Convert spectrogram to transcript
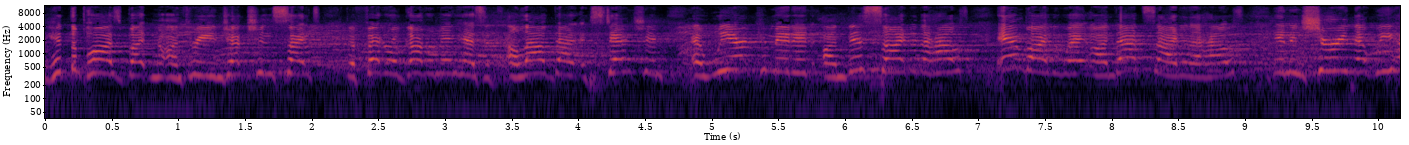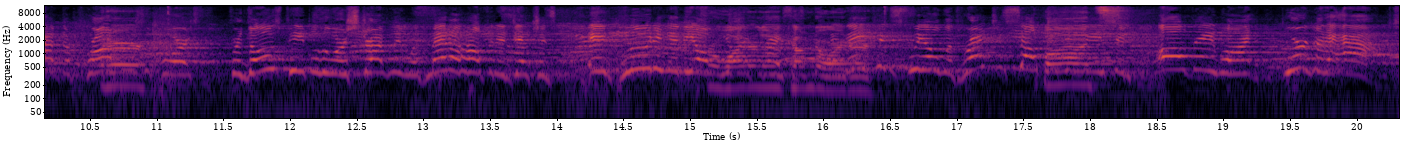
hit the pause button on three injection sites. The federal government has allowed that extension, and we are committed on this side of the House, and by the way, on that side of the House, in ensuring that we have the proper support for those people who are struggling with mental health and addictions, including in the opioid crisis. come to order. They can squeal with righteous self-determination they want. We're going to act.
